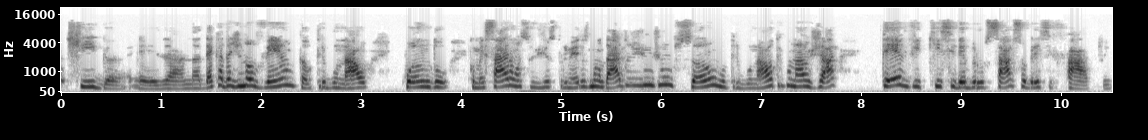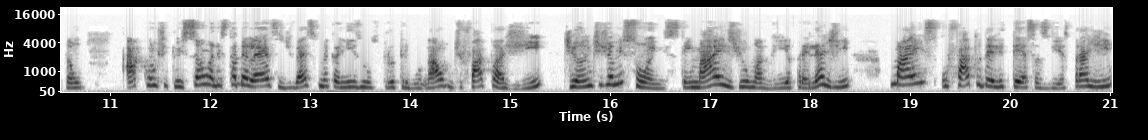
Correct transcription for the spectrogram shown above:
antiga. É, na década de 90, o tribunal, quando começaram a surgir os primeiros mandados de injunção no tribunal, o tribunal já teve que se debruçar sobre esse fato. Então, a Constituição ela estabelece diversos mecanismos para o tribunal de fato agir diante de omissões. Tem mais de uma via para ele agir, mas o fato dele ter essas vias para agir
